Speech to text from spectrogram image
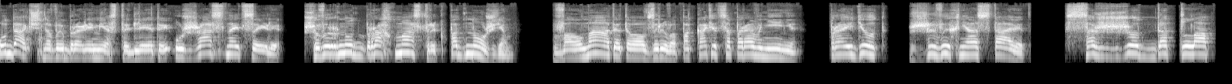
Удачно выбрали место для этой ужасной цели. Швырнут брахмастры к подножьям. Волна от этого взрыва покатится по равнине. Пройдет, живых не оставит. Сожжет дотла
